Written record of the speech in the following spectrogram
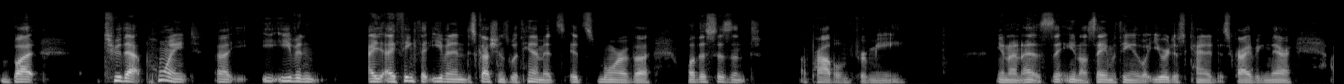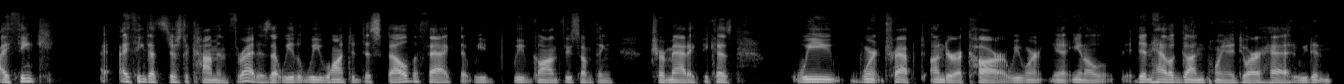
But to that point uh, even I, I think that even in discussions with him it's it's more of a well this isn't a problem for me. You know and as, you know same thing as what you were just kind of describing there. I think i think that's just a common thread is that we we want to dispel the fact that we've we've gone through something traumatic because we weren't trapped under a car. We weren't you know didn't have a gun pointed to our head. We didn't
